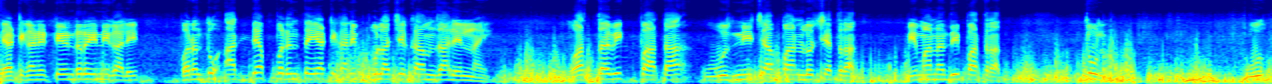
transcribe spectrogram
त्या ठिकाणी टेंडरही निघाले परंतु अद्यापपर्यंत या ठिकाणी पुलाचे काम झालेले नाही. वास्तविक पाहता उजनीच्या पाणलोट क्षेत्रात भीमा नदी पात्रातून उ-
